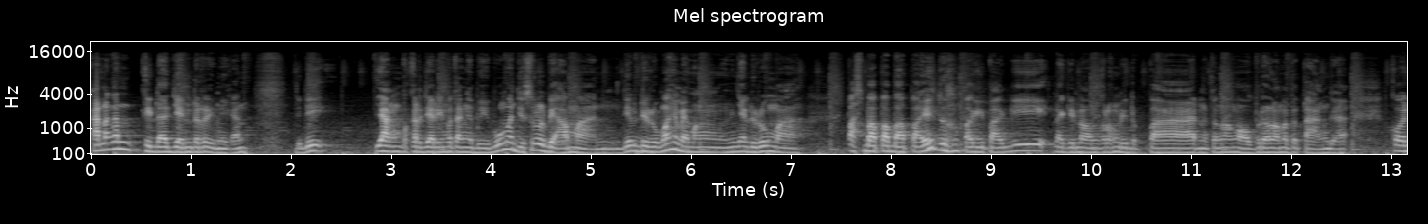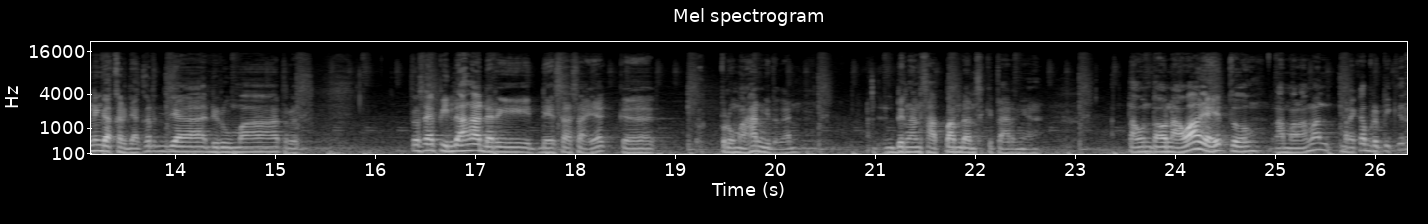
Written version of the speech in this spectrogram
karena kan tidak gender ini kan. Jadi yang pekerja remote yang ibu-ibu mah justru lebih aman. Dia di rumah ya memangnya di rumah. Pas bapak-bapak itu pagi-pagi lagi nongkrong di depan atau nggak ngobrol sama tetangga. Kok ini nggak kerja-kerja di rumah terus terus saya pindah lah dari desa saya ke perumahan gitu kan dengan satpam dan sekitarnya. Tahun-tahun awal ya itu lama-lama mereka berpikir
